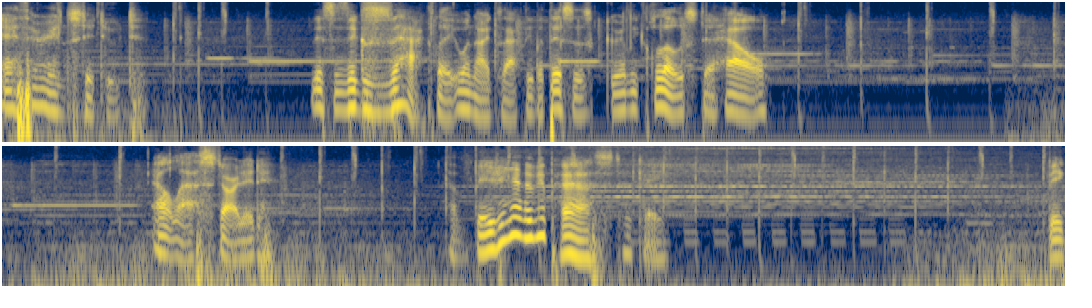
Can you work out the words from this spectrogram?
Ether Institute. This is exactly, well not exactly, but this is really close to how Outlast started. A vision of your past. Okay. Big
